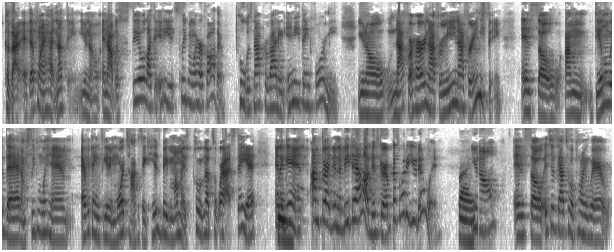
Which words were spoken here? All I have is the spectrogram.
Because I at that point I had nothing, you know, and I was still like an idiot sleeping with her father who was not providing anything for me, you know, not for her, not for me, not for anything. And so I'm dealing with that. I'm sleeping with him. Everything's getting more toxic. His baby mama is pulling up to where I stay at. And mm. again, I'm threatening to beat the hell out of this girl because what are you doing? Right. You know? And so it just got to a point where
